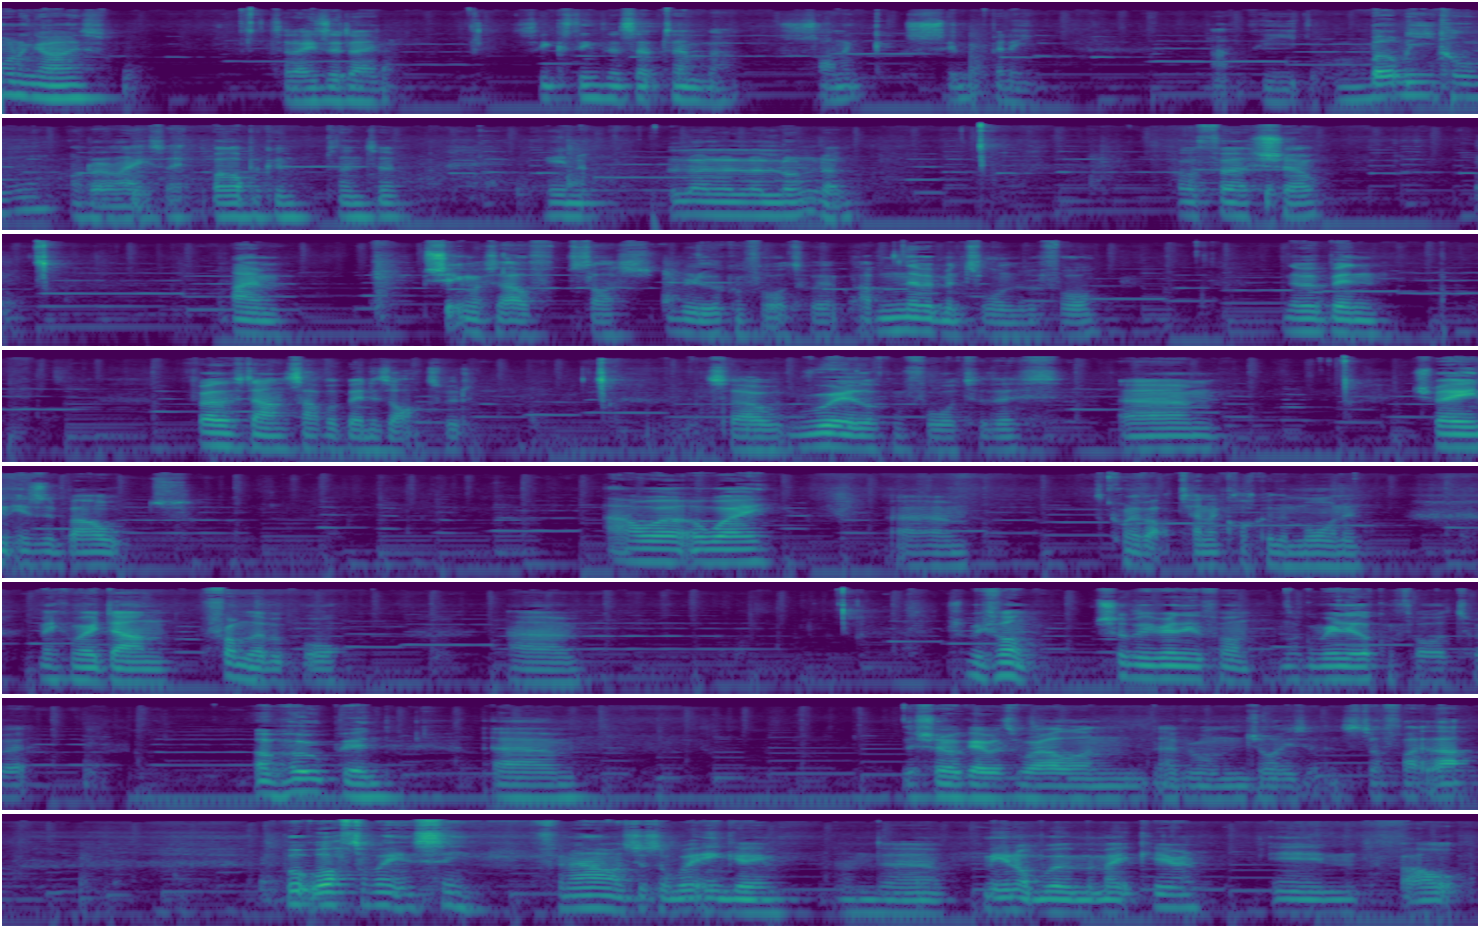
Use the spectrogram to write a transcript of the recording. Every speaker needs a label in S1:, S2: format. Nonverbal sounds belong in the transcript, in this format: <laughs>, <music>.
S1: Morning, guys. Today's the day, 16th of September, Sonic Symphony at the Barbican, I don't know how you say Barbican Centre in London for the first show. I'm shitting myself, slash, really looking forward to it. I've never been to London before, never been furthest down south I've been is Oxford, so really looking forward to this. Um, train is about hour away. Um, it's currently about 10 o'clock in the morning. Making my way down from Liverpool. Um, should be fun. Should be really fun. Look, really looking forward to it. I'm hoping um, the show goes well and everyone enjoys it and stuff like that. But we'll have to wait and see. For now, it's just a waiting game. And uh, meeting up with my mate Kieran in about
